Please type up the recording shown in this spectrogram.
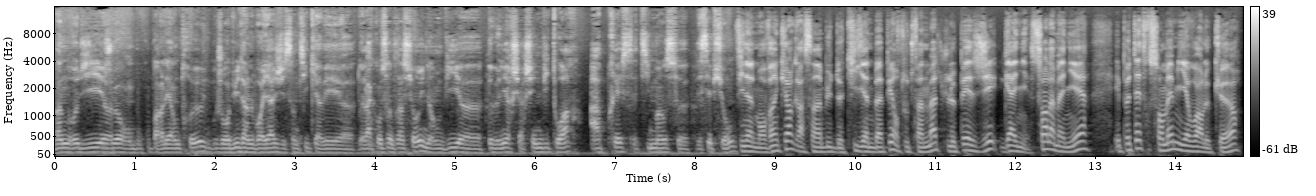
Vendredi, les joueurs ont beaucoup parlé entre eux. Aujourd'hui, dans le voyage, j'ai senti qu'il y avait euh, de la concentration, une envie euh, de venir chercher une victoire après cette immense euh, déception. Finalement vainqueur grâce à un but de Kylian Mbappé en toute fin de match, le PSG gagne sans la manière et peut-être sans même y avoir le cœur.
